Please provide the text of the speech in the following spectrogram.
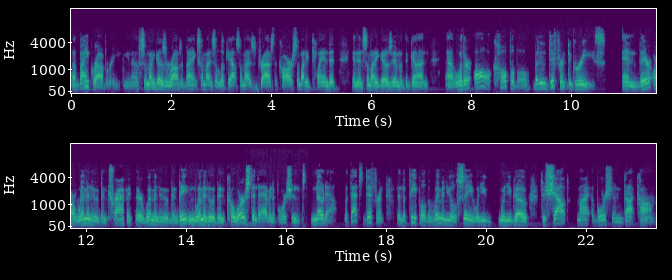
a bank robbery. You know, if somebody goes and robs a bank, somebody's a lookout, somebody drives the car, somebody planned it, and then somebody goes in with the gun. Uh, well, they're all culpable, but in different degrees. And there are women who've been trafficked. There are women who have been beaten, women who have been coerced into having abortions, no doubt. But that's different than the people, the women you'll see when you when you go to shoutmyabortion.com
